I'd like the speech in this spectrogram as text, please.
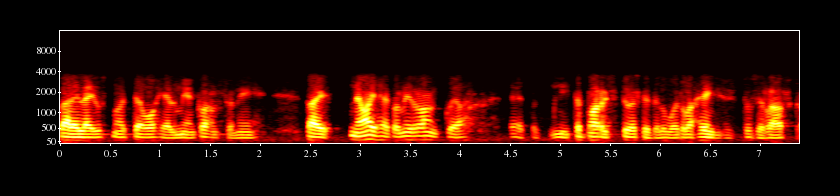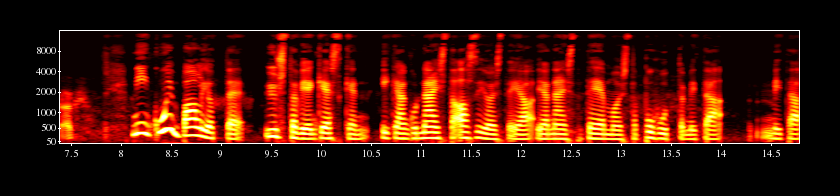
välillä just noiden ohjelmien kanssa, niin, tai ne aiheet on niin rankkoja, että niiden parissa työskentely voi olla henkisesti tosi raskaaksi. Niin, kuin paljon te ystävien kesken ikään kuin näistä asioista ja, ja näistä teemoista puhutte, mitä mitä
